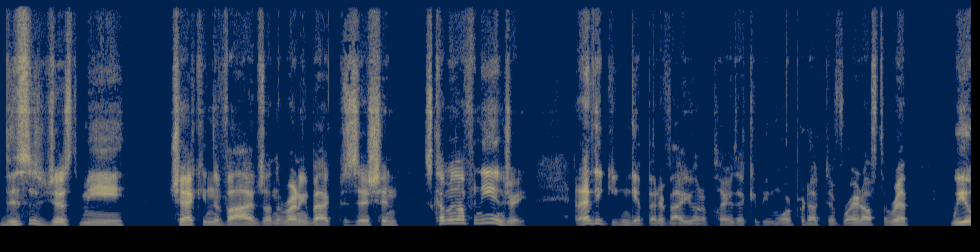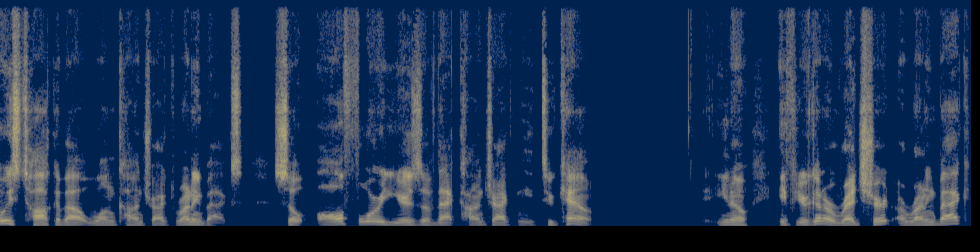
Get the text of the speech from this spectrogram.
This is just me checking the vibes on the running back position. He's coming off a knee injury. And I think you can get better value on a player that could be more productive right off the rip. We always talk about one contract running backs. So all four years of that contract need to count. You know, if you're going to redshirt a running back,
